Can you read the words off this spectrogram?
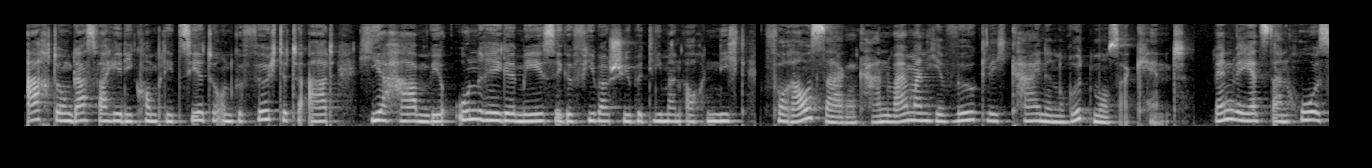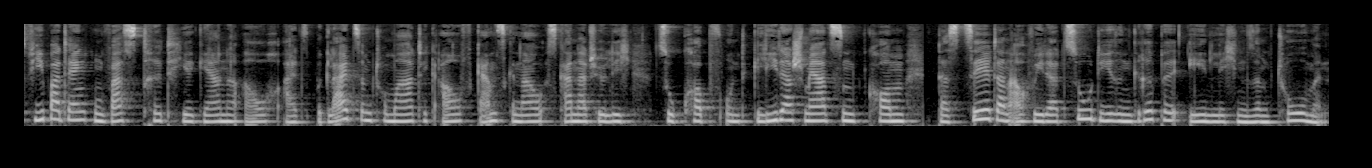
Achtung, das war hier die komplizierte und gefürchtete Art. Hier haben wir unregelmäßige Fieberschübe, die man auch nicht voraussagen kann, weil man hier wirklich keinen Rhythmus erkennt. Wenn wir jetzt an hohes Fieber denken, was tritt hier gerne auch als Begleitsymptomatik auf? Ganz genau, es kann natürlich zu Kopf- und Gliederschmerzen kommen. Das zählt dann auch wieder zu diesen grippeähnlichen Symptomen.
